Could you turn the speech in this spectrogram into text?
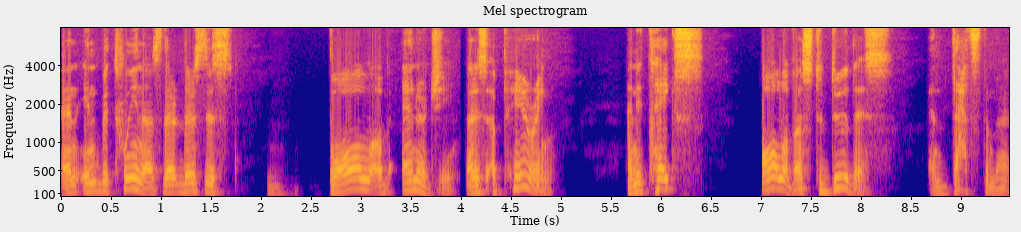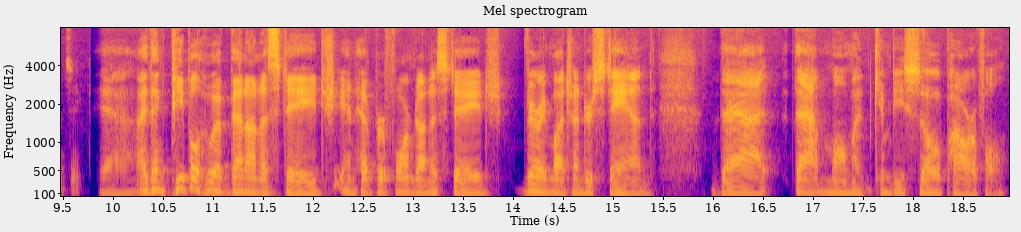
And in between us there, there's this ball of energy that is appearing. And it takes all of us to do this. And that's the magic. Yeah, I think people who have been on a stage and have performed on a stage very much understand that that moment can be so powerful,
